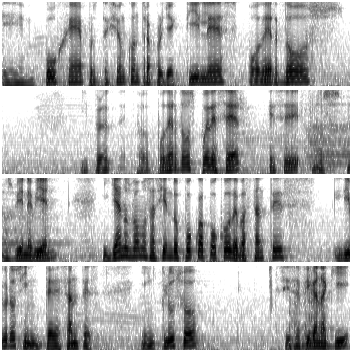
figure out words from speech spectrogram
empuje, protección contra proyectiles, poder 2. Y poder 2 puede ser, ese nos, nos viene bien. Y ya nos vamos haciendo poco a poco de bastantes libros interesantes. Incluso, si se fijan aquí,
